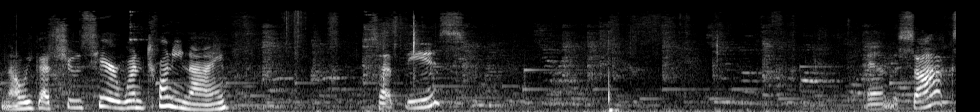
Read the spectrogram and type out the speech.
Now we got shoes here, 129. Set these. And the socks,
